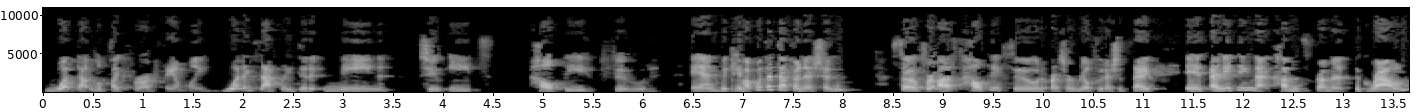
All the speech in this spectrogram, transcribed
what that looked like for our family. What exactly did it mean to eat healthy food? And we came up with a definition so for us, healthy food, or sorry, real food, I should say, is anything that comes from the ground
